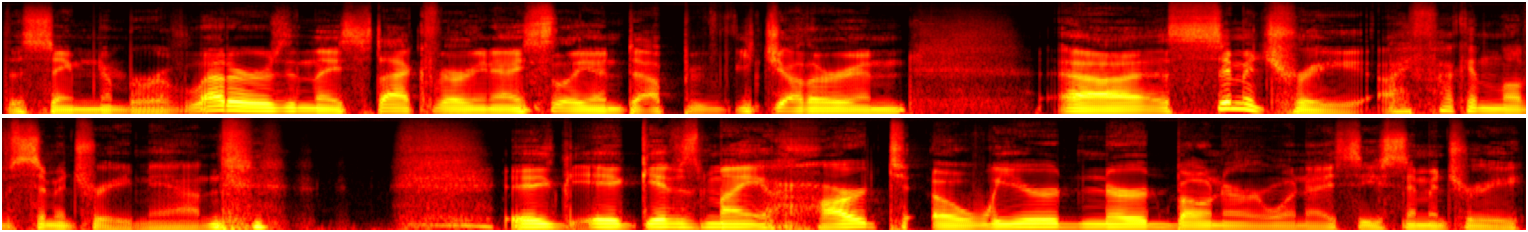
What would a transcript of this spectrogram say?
the same number of letters and they stack very nicely on top of each other and uh, symmetry. I fucking love symmetry, man. it it gives my heart a weird nerd boner when I see symmetry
